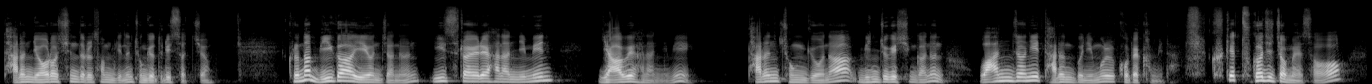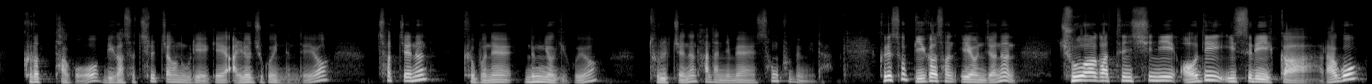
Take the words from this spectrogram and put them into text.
다른 여러 신들을 섬기는 종교들이 있었죠. 그러나 미가 예언자는 이스라엘의 하나님인 야외 하나님이 다른 종교나 민족의 신과는 완전히 다른 분임을 고백합니다. 크게 두 가지 점에서 그렇다고 미가서 7장은 우리에게 알려주고 있는데요. 첫째는 그분의 능력이고요. 둘째는 하나님의 성품입니다. 그래서 미가선 예언자는 주와 같은 신이 어디 있으리까라고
